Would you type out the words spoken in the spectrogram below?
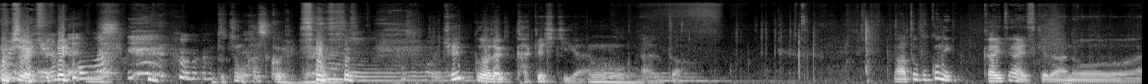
面白いですねどっちも賢いよね。結構なんか駆け引きがうんあると、まああとここに書いてないですけどあの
